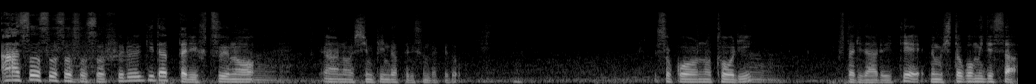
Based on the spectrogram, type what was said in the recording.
あそうそうそうそうそう。古着だったり普通なの,、あの新品だったりするんだけど。そこの通り、うん。2人で歩いてでも人混みでさ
